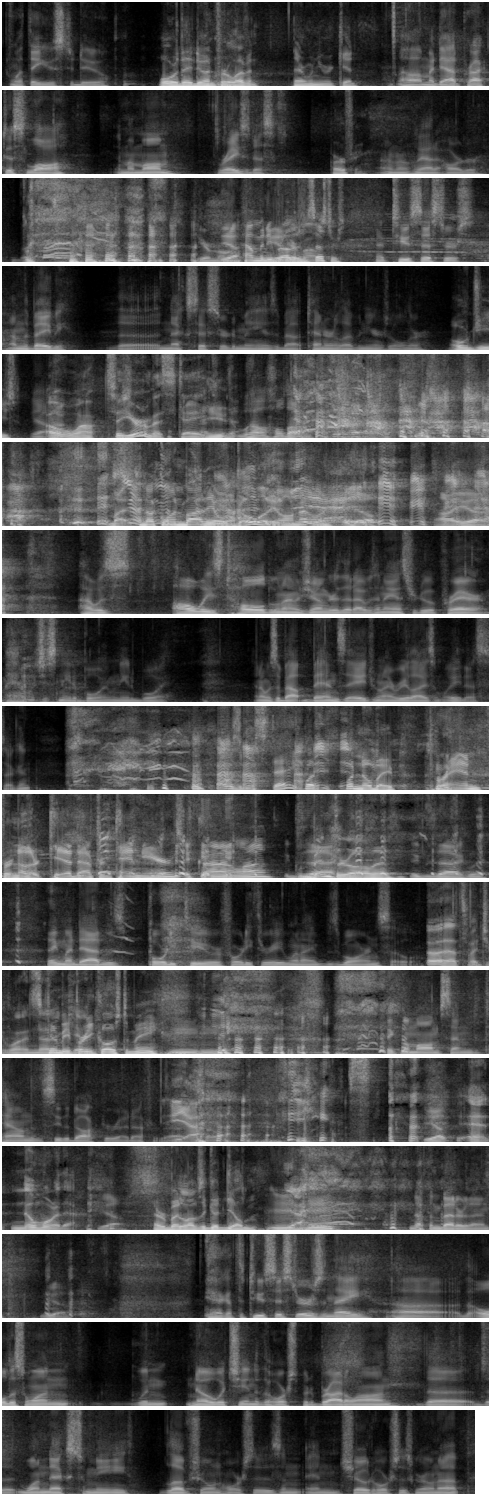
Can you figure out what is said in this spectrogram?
what they used to do. What were they doing for a living there when you were a kid? Uh, my dad practiced law, and my mom raised us. Perfect. I don't know who had it harder. But Your mom. yeah, How many Yeah. brothers Your and mom. sisters? I had two sisters. I'm the baby. The next sister to me is about ten or eleven years older. Oh, geez. Yeah. Oh wow! So you're a mistake. You, well, hold on. knuckling by the old goalie on that one. No. I uh, I was always told when I was younger that I was an answer to a prayer. Man, we just need a boy. We need a boy. And I was about Ben's age when I realized, wait a second, that was a mistake. What? What? Nobody praying for another kid after ten years? Crying out loud. We've been through all this. Exactly. I think my dad was 42 or 43 when I was born. So Oh, that's what you want. It's gonna be pretty close to me. Mm-hmm. I think my mom sent him to town to see the doctor right after that. Yeah. So, yep. And no more of that. Yeah. Everybody loves a good gelding. Yeah. Nothing better than. Yeah. Yeah, I got the two sisters, and they, uh, the oldest one wouldn't know which end of the horse to put a bridle on. The the one next to me loved showing horses and, and showed horses growing up.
